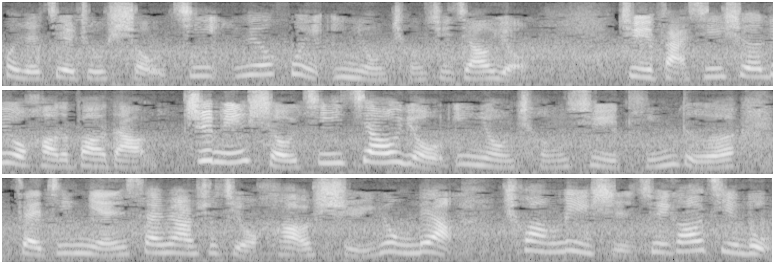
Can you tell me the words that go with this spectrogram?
或者借助手机约会应用程序交友。据法新社六号的报道，知名手机交友应用程序停德在今年三月二十九号使用量创立。历史最高纪录，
